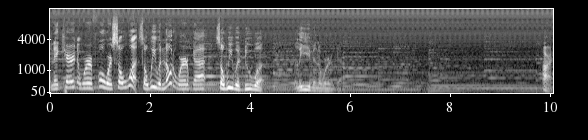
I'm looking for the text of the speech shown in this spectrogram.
And they carried the word forward. So what? So we would know the word of God. So we would do what? Believe in the word of God. All right.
